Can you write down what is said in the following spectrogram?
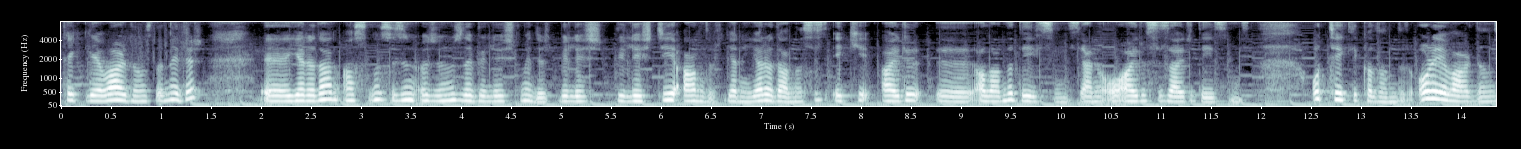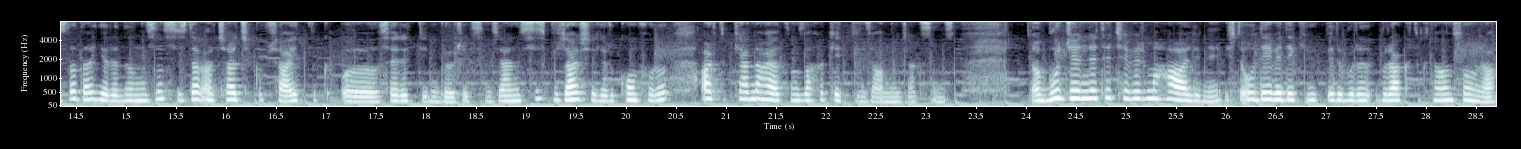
Tekliğe vardığınızda nedir? E, yaradan aslında sizin özünüzle birleşmedir. Birleş, birleştiği andır. Yani yaradanla siz iki ayrı e, alanda değilsiniz. Yani o ayrı siz ayrı değilsiniz. O teklik alanıdır. Oraya vardığınızda da Yaradanınızın sizden açığa çıkıp şahitlik e, seyrettiğini göreceksiniz. Yani siz güzel şeyleri, konforu artık kendi hayatınızda hak ettiğinizi anlayacaksınız. Bu cennete çevirme halini işte o devedeki yükleri bıraktıktan sonra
